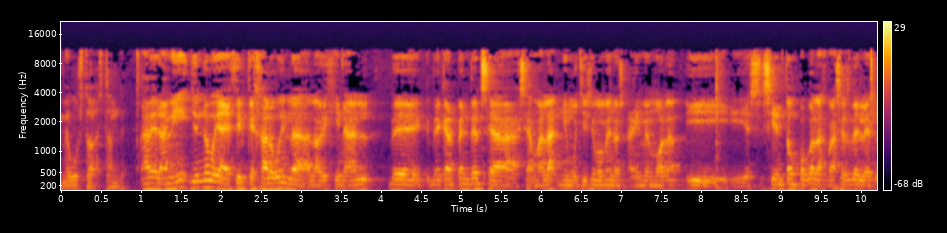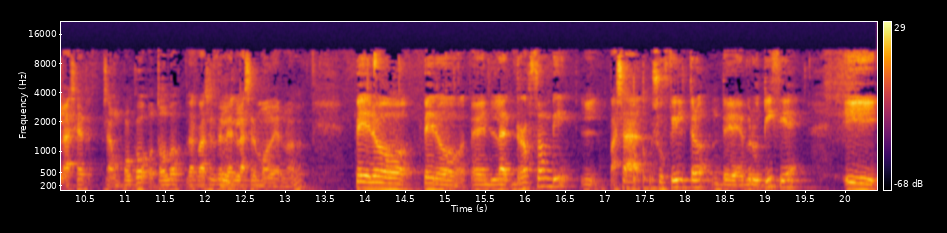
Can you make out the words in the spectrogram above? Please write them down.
me, gustó bastante. A ver, a mí, yo no voy a decir que Halloween, la, la original de, de Carpenter, sea, sea mala, ni muchísimo menos. A mí me mola y, y es- sienta un poco las bases del slasher, o sea, un poco o todo, las bases del slasher moderno, ¿no? Pero, pero eh, la- Rob Zombie pasa su filtro de bruticie y,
